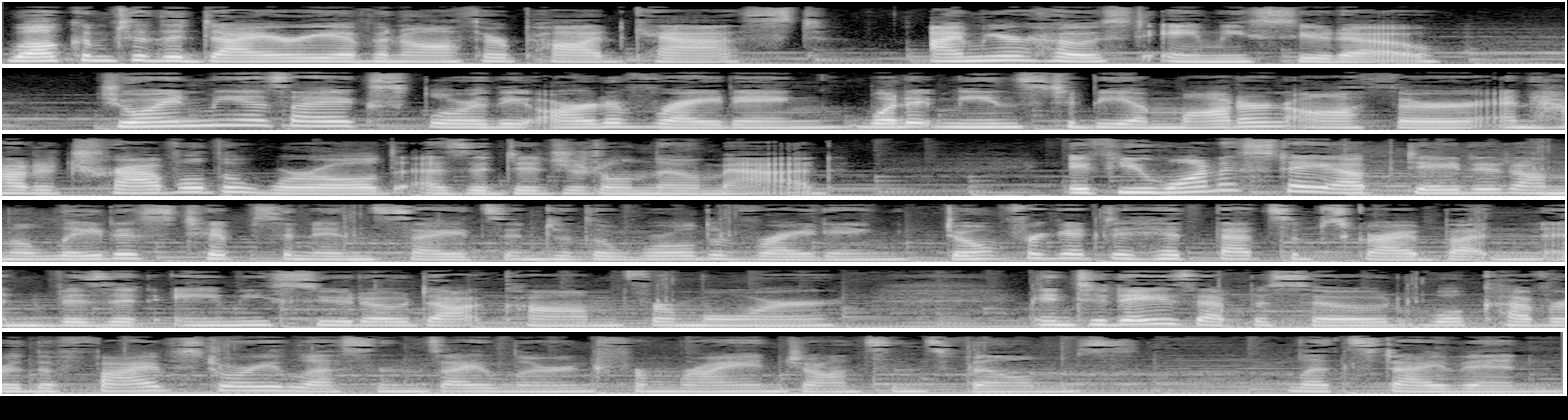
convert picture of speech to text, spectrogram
Welcome to the Diary of an Author podcast. I'm your host, Amy Suto. Join me as I explore the art of writing, what it means to be a modern author, and how to travel the world as a digital nomad. If you want to stay updated on the latest tips and insights into the world of writing, don't forget to hit that subscribe button and visit amysuto.com for more. In today's episode, we'll cover the five story lessons I learned from Rian Johnson's films. Let's dive in.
